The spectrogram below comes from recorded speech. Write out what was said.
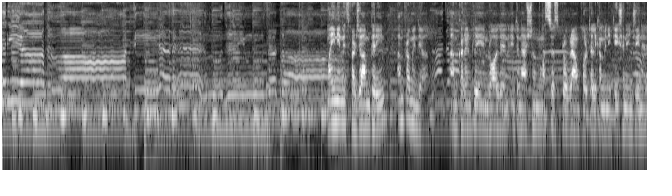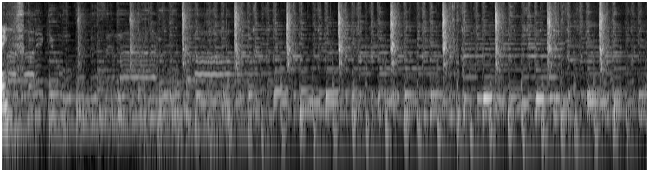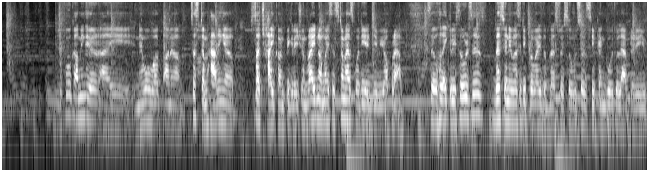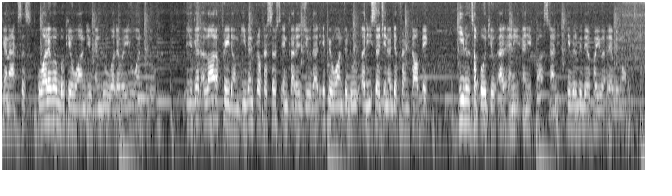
तेरी याद आती रहे मुझे यूं सता My name is Farjam Kareem. I'm from India. I'm currently enrolled in International Masters Program for Telecommunication Engineering. Before coming here, I never worked on a system having a such high configuration. Right now, my system has 48 GB of RAM. So, like resources, this university provides the best resources. You can go to library, you can access whatever book you want, you can do whatever you want to do. You get a lot of freedom. Even professors encourage you that if you want to do a research in a different topic, he will support you at any any cost, and he will be there for you at every moment.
